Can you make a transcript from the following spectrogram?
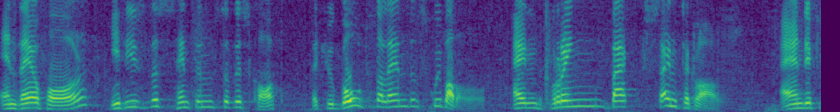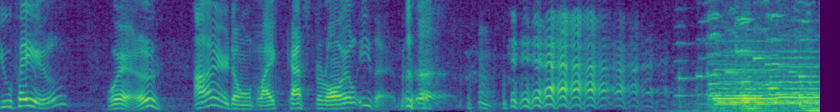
And therefore, it is the sentence of this court that you go to the land of Squibobble and bring back Santa Claus. And if you fail, well, I don't like castor oil either.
